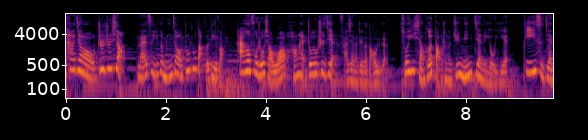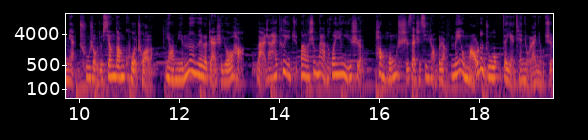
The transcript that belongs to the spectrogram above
它叫吱吱笑，来自一个名叫猪猪岛的地方。他和副手小罗航海周游世界，发现了这个岛屿，所以想和岛上的居民建立友谊。第一次见面，出手就相当阔绰了。鸟民们为了展示友好，晚上还特意举办了盛大的欢迎仪式。胖红实在是欣赏不了没有毛的猪在眼前扭来扭去，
